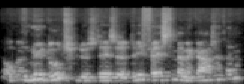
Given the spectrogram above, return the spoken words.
op, nu doet, dus deze drie feesten bij elkaar zetten,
